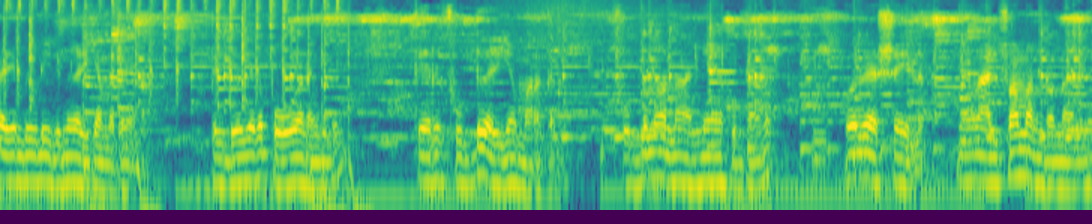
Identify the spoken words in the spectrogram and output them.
കഴിയുമ്പോൾ ഇവിടെ ഇരുന്ന് കഴിക്കാൻ പറ്റുന്നില്ല അപ്പോൾ ഇതുവഴിയൊക്കെ പോവുകയാണെങ്കിൽ കയറി ഫുഡ് കഴിക്കാൻ മറക്കരുത്. ഫുഡ് എന്ന് പറഞ്ഞാൽ അന്യായ ഫുഡാണ്. ഒരു രക്ഷയില്ല. ഞങ്ങൾ അൽഫാം പറഞ്ഞിട്ടുണ്ടായിരുന്നു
